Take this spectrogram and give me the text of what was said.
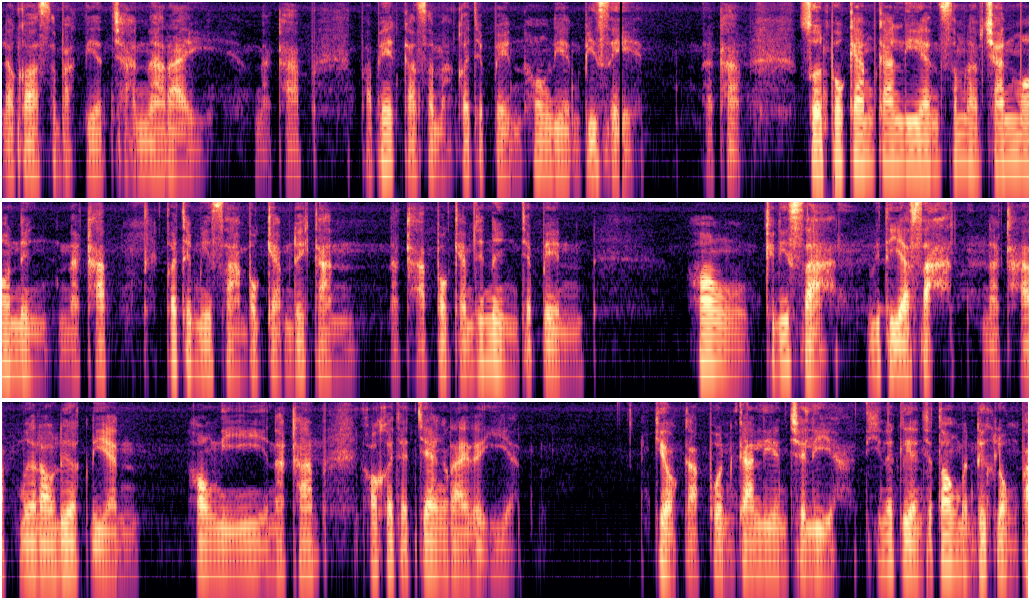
แล้วก็สมัครเรียนชั้นอะไรนะครับ ประเภทการสมัครก็จะเป็นห้องเรียนพิเศษ นะครับ ส่วนโปรแกรมการเรียนสำหรับชั้นม .1 นะครับ ก็จะมี 3 โปรแกรมด้วยกันนะครับ โปรแกรมที่ 1 จะเป็นห้องคณิตศาสตร์ วิทยาศาสตร์นะครับ เมื่อเราเลือกเรียนห้องนี้นะครับเขาก็จะแจ้งรายละเอียด เกี่ยวกับผลการเรียนเฉลี่ยที่นักเรียนจะต้องบันทึกลงไป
